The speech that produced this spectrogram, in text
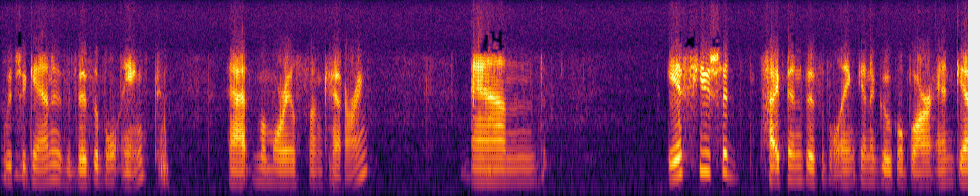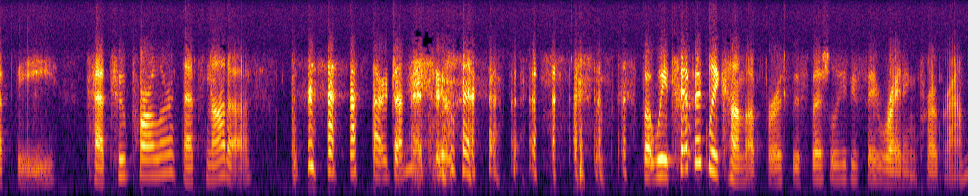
which mm-hmm. again is Visible Ink at Memorial Sloan Kettering. Mm-hmm. And if you should type in Visible Ink in a Google bar and get the tattoo parlor, that's not us. I've done that too. but we typically come up first, especially if you say writing program.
